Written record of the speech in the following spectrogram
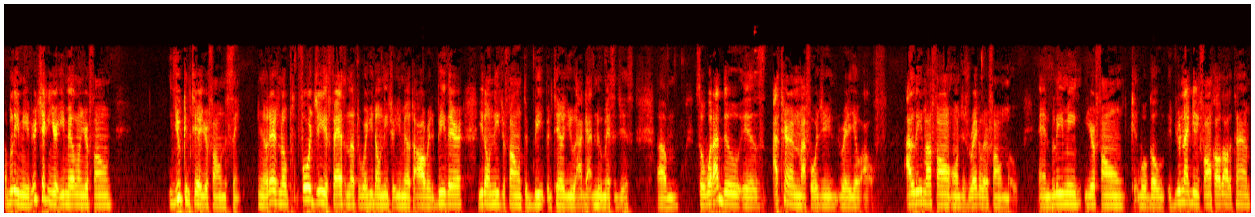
But believe me, if you're checking your email on your phone, you can tell your phone to sync. You know, there's no 4G is fast enough to where you don't need your email to already be there. You don't need your phone to beep and tell you I got new messages. Um, so what I do is I turn my 4G radio off. I leave my phone on just regular phone mode. And believe me, your phone will go, if you're not getting phone calls all the time,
